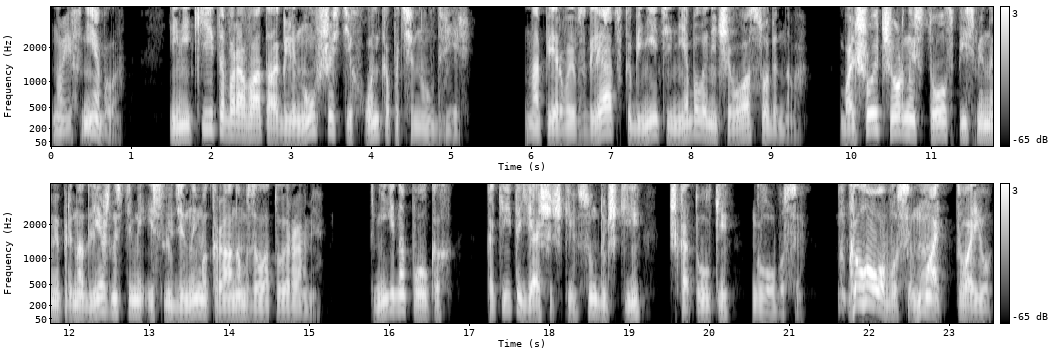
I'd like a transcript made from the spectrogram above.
но их не было. И Никита, воровато оглянувшись, тихонько потянул дверь. На первый взгляд в кабинете не было ничего особенного. Большой черный стол с письменными принадлежностями и с людяным экраном в золотой раме. Книги на полках, какие-то ящички, сундучки, шкатулки, глобусы. «Глобусы, мать твою!»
